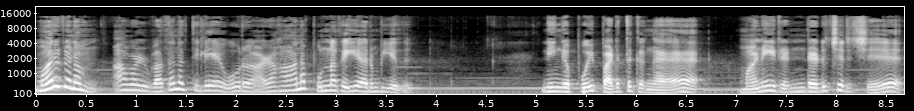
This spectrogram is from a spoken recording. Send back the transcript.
மறுகணம் அவள் வதனத்திலே ஒரு அழகான புன்னகையை அரும்பியது. நீங்க போய் படுத்துக்கங்க. மணி ரெண்டடிச்சிருச்சு.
